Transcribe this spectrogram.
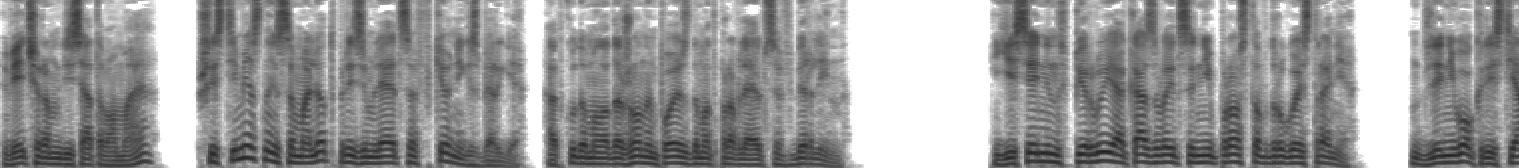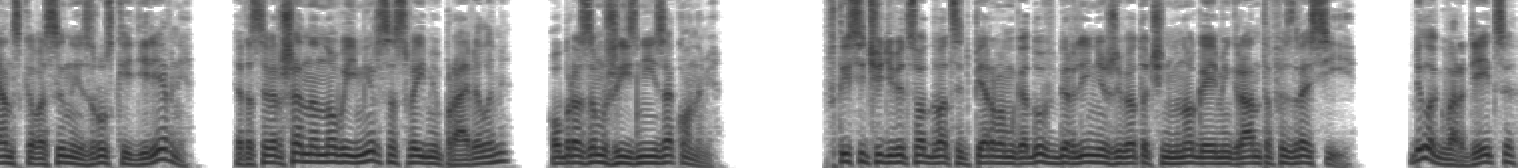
Вечером 10 мая шестиместный самолет приземляется в Кёнигсберге, откуда молодожены поездом отправляются в Берлин. Есенин впервые оказывается не просто в другой стране. для него, крестьянского сына из русской деревни, это совершенно новый мир со своими правилами, образом жизни и законами. В 1921 году в Берлине живет очень много эмигрантов из России. Белогвардейцы,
